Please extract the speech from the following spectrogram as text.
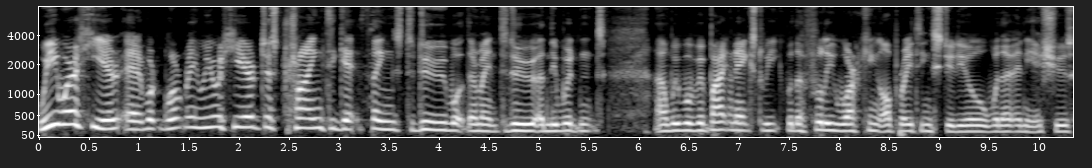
We were here, uh, weren't we? We were here just trying to get things to do what they're meant to do, and they wouldn't. And we will be back next week with a fully working operating studio without any issues.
